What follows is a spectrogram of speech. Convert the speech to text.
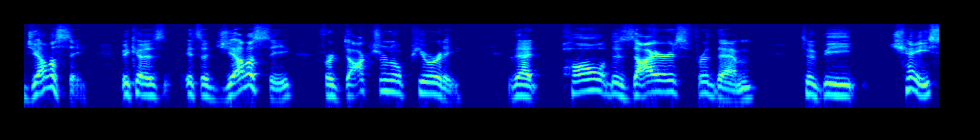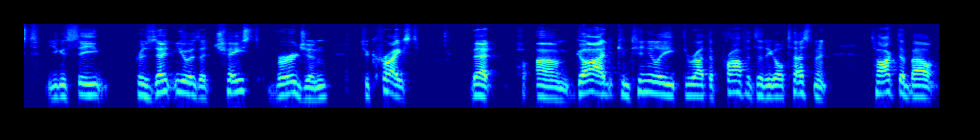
jealousy because it's a jealousy for doctrinal purity that Paul desires for them to be chaste. You can see, present you as a chaste virgin to Christ. That um, God continually, throughout the prophets of the Old Testament, talked about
